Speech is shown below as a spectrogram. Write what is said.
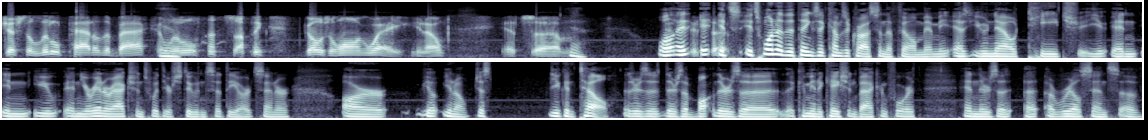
just a little pat on the back, a little something goes a long way. You know, it's um, yeah. Well, it, it, it's, uh, it's it's one of the things that comes across in the film. I mean, as you now teach, you and in you and your interactions with your students at the art center are you know, you know just you can tell there's a there's a there's a, a communication back and forth, and there's a, a, a real sense of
